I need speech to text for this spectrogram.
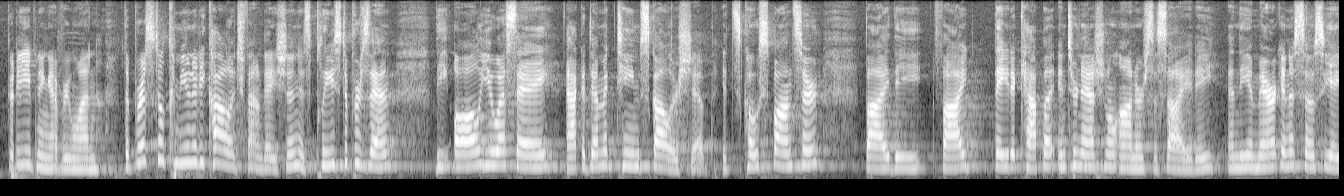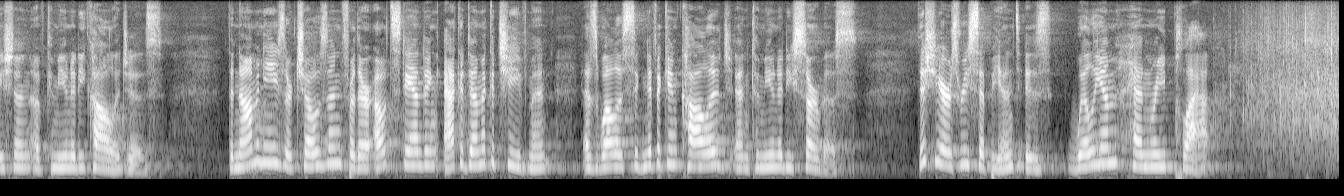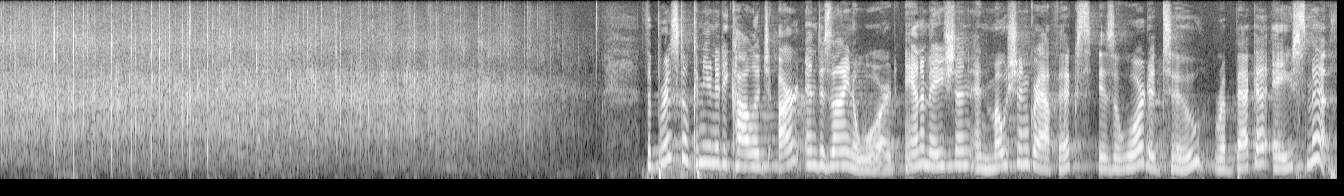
Good evening, everyone. The Bristol Community College Foundation is pleased to present the All USA Academic Team Scholarship. It's co-sponsored by the Phi Theta Kappa International Honor Society and the American Association of Community Colleges. The nominees are chosen for their outstanding academic achievement as well as significant college and community service. This year's recipient is William Henry Platt. The Bristol Community College Art and Design Award, Animation and Motion Graphics, is awarded to Rebecca A. Smith.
